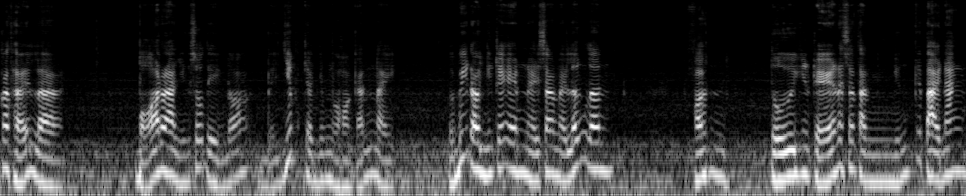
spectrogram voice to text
có thể là bỏ ra những số tiền đó để giúp cho những người hoàn cảnh này và biết đâu những trẻ em này sau này lớn lên họ tụi trẻ nó sẽ thành những cái tài năng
